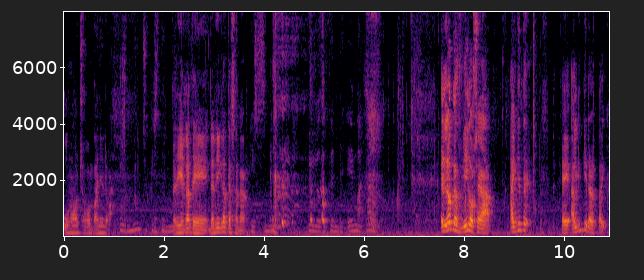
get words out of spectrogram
1-8, compañero. Por mucho que esté muy Dedícate, dedícate a sanar. es mío. Y lo defenderé matando. Es lo que os digo, o sea, hay que te... Eh, ¿Alguien quiere al Spike?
